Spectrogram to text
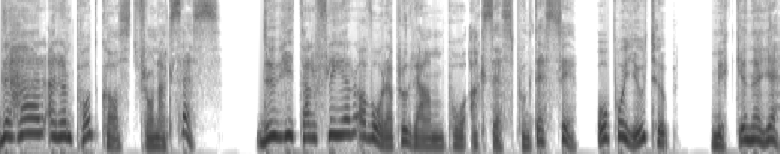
Det här är en podcast från Access. Du hittar fler av våra program på access.se och på Youtube. Mycket nöje!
